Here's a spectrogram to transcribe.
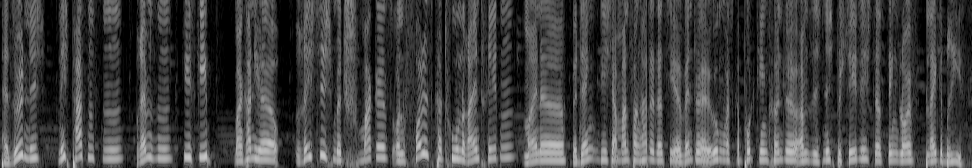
persönlich nicht passendsten Bremsen, die es gibt. Man kann hier richtig mit Schmackes und volles Cartoon reintreten. Meine Bedenken, die ich am Anfang hatte, dass hier eventuell irgendwas kaputt gehen könnte, haben sich nicht bestätigt. Das Ding läuft breeze.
